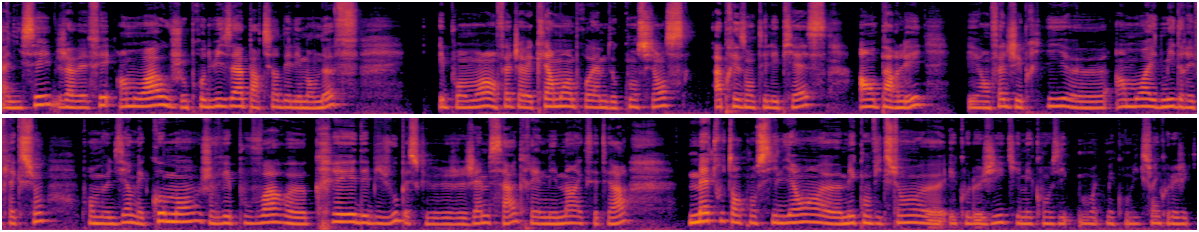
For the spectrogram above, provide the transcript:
Anissé, j'avais fait un mois où je produisais à partir d'éléments neufs. Et pour moi, en fait, j'avais clairement un problème de conscience à présenter les pièces, à en parler. Et en fait, j'ai pris euh, un mois et demi de réflexion pour me dire mais comment je vais pouvoir euh, créer des bijoux? Parce que j'aime ça, créer de mes mains, etc mais tout en conciliant euh, mes convictions euh, écologiques et mes, mes, convictions écologiques.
